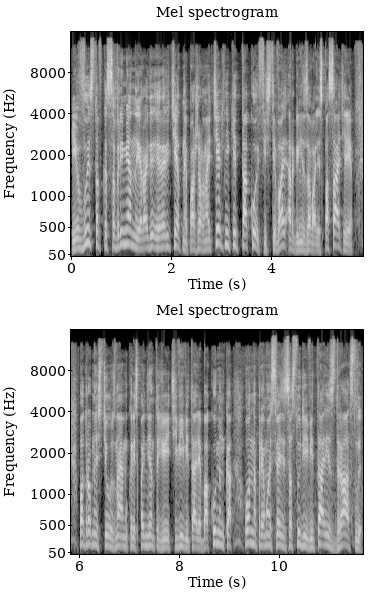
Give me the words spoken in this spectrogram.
и выставка современной и раритетной пожарной техники. Такой фестиваль организовали спасатели. Подробности узнаем у корреспондента UATV Виталия Бакуменко. Он на прямой связи со студией. Виталий, здравствуй.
